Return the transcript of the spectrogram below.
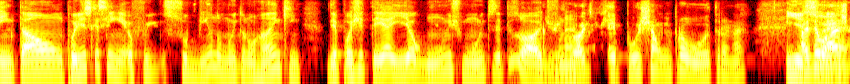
Então, por isso que assim, eu fui subindo muito no ranking depois de ter aí alguns, muitos episódios, né? Episódios que puxa um para o outro, né? Isso, Mas eu é... acho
